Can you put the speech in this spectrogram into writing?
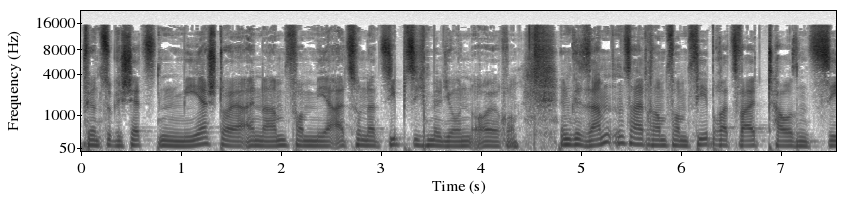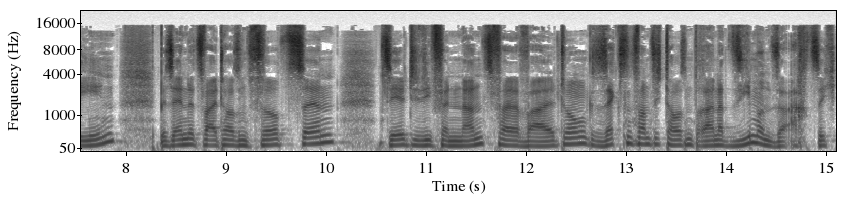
führen zu geschätzten Mehrsteuereinnahmen von mehr als 170 Millionen Millionen Euro. Im gesamten Zeitraum vom Februar 2010 bis Ende 2014 zählte die Finanzverwaltung 26.387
